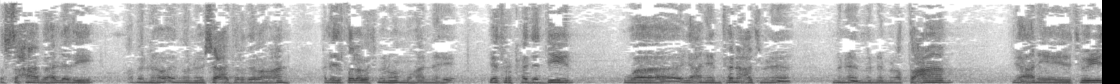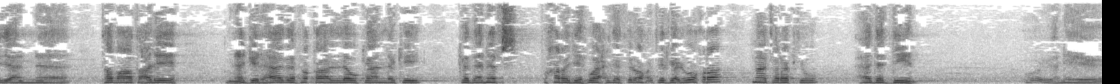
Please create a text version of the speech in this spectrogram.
الصحابة الذي أظنه أنه سعد رضي الله عنه الذي طلبت منه أمه أنه يترك هذا الدين ويعني امتنعت من من من, من الطعام يعني تريد أن تضغط عليه من أجل هذا فقال لو كان لك كذا نفس فخرجت واحدة تلك الأخرى ما تركت هذا الدين. يعني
